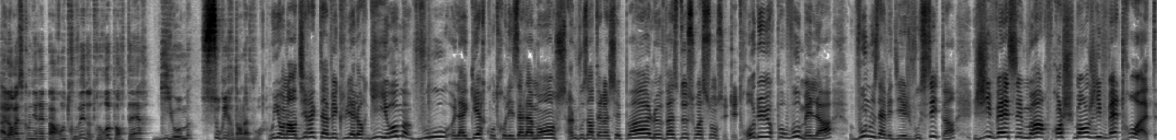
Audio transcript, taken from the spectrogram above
Alors est-ce qu'on n'irait pas retrouver notre reporter Guillaume, sourire dans la voix? Oui, on est en direct avec lui. Alors Guillaume, vous, la guerre contre les Alamans, ça ne vous intéressait pas, le vase de Soissons, c'était trop dur pour vous, mais là, vous nous avez dit, et je vous cite, hein, j'y vais, c'est mort, franchement, j'y vais trop hâte.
